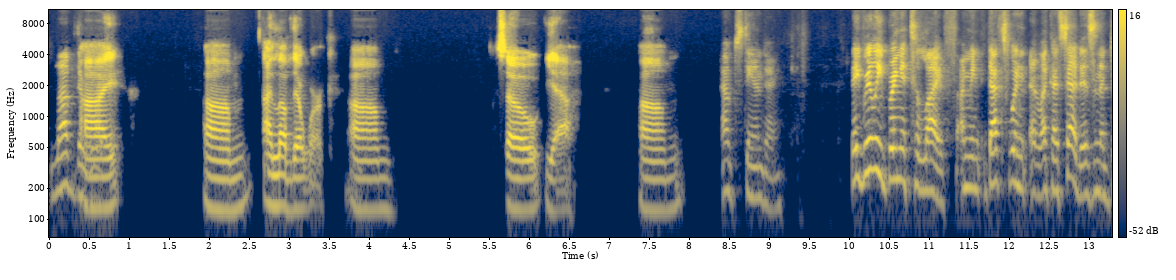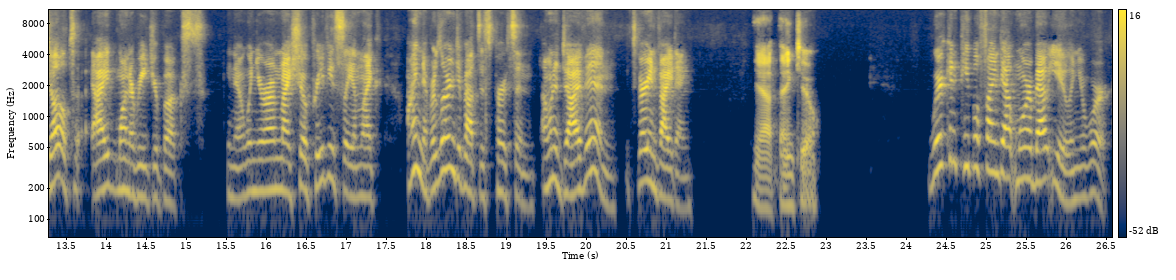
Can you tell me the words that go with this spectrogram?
love their work. i um i love their work. Um so yeah um outstanding they really bring it to life. I mean, that's when, like I said, as an adult, I want to read your books. You know, when you're on my show previously, I'm like, I never learned about this person. I want to dive in. It's very inviting. Yeah, thank you. Where can people find out more about you and your work?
